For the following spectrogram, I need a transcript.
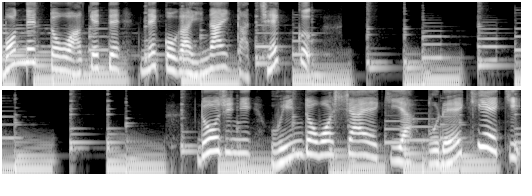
ボンネットを開けて猫がいないかチェック同時にウィンドウォッシャー液やブレーキ液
